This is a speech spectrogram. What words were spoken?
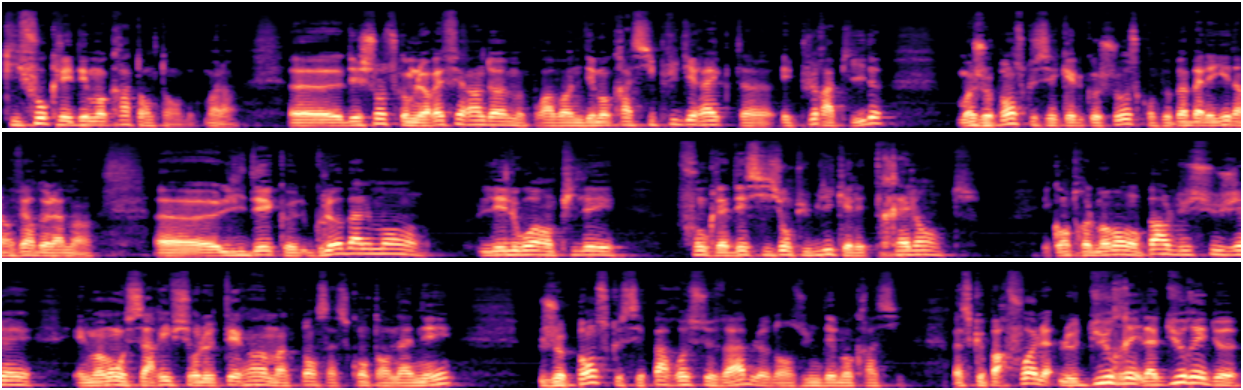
qu'il faut que les démocrates entendent. Voilà. Euh, des choses comme le référendum pour avoir une démocratie plus directe et plus rapide. Moi, je pense que c'est quelque chose qu'on ne peut pas balayer d'un verre de la main. Euh, l'idée que globalement, les lois empilées font que la décision publique, elle est très lente. Et qu'entre le moment où on parle du sujet et le moment où ça arrive sur le terrain, maintenant, ça se compte en années je pense que ce n'est pas recevable dans une démocratie. Parce que parfois, la, durée, la durée de,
